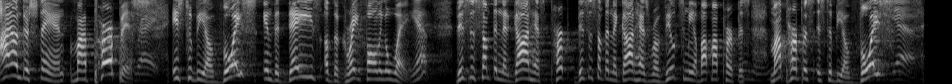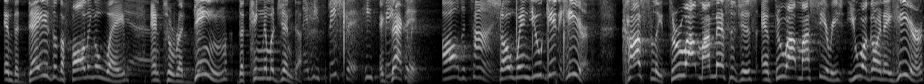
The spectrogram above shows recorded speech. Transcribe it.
I understand my purpose Right. is to be a voice in the days of the great falling away. Yep. This is something that God has purp- this is something that God has revealed to me about my purpose. My purpose is to be a voice Mm-hmm. Yeah. In the days of the falling away Yeah. and to redeem the kingdom agenda. And he speaks it. He speaks Exactly. it all the time. So when you get here, constantly throughout my messages and throughout my series, you are going to hear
